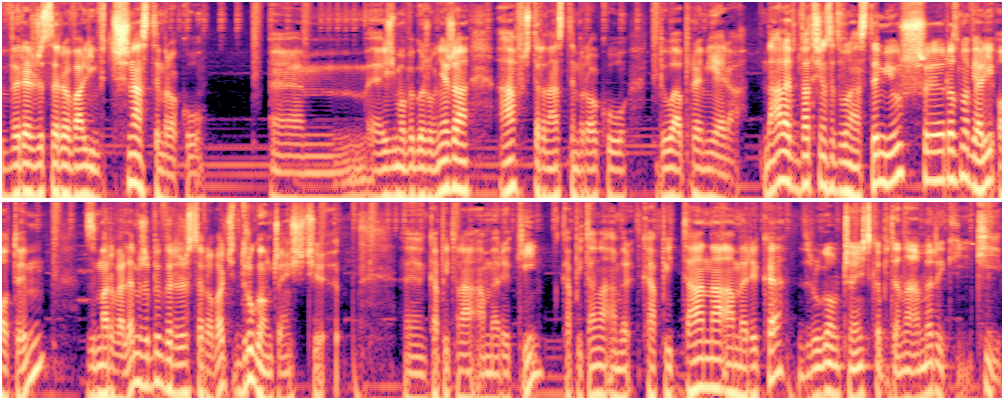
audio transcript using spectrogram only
wyreżyserowali w 13 roku Zimowego Żołnierza, a w 14 roku była premiera. No ale w 2012 już e, rozmawiali o tym, z Marvelem, żeby wyreżyserować drugą część e, Kapitana Ameryki. Kapitana, Amery Kapitana Amerykę? Drugą część Kapitana Ameryki. Ki.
